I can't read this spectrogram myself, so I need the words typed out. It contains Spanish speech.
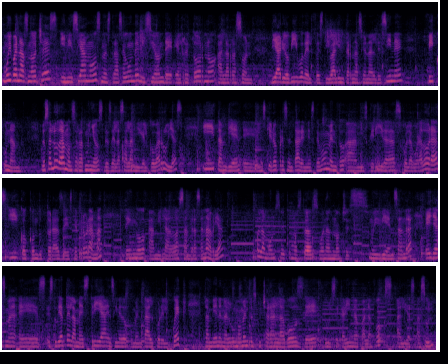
Muy buenas noches. Iniciamos nuestra segunda emisión de El Retorno a la Razón, diario vivo del Festival Internacional de Cine, FIC UNAM. Los saluda Montserrat Muñoz desde la sala Miguel Covarrubias y también eh, les quiero presentar en este momento a mis queridas colaboradoras y co-conductoras de este programa. Tengo a mi lado a Sandra Sanabria. Hola Monse, ¿cómo estás? Buenas noches. Muy bien, Sandra. Ella es, estudiante de la maestría en cine documental por el CUEC. También en algún momento escucharán la voz de Dulce Karina Palafox, alias Azul.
